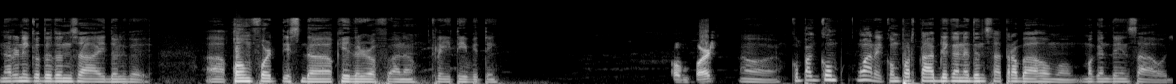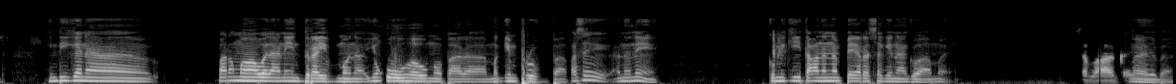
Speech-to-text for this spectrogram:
Narinig ko to dun sa idol ko eh. Ah, comfort is the killer of ano creativity. Comfort. Oh, kung pag kum, kunwari, komportable ka na dun sa trabaho mo, maganda yung sahod, hindi ka na parang mawawala na yung drive mo na, yung uhaw mo para mag-improve pa. Kasi ano na eh, kumikita ka na ng pera sa ginagawa mo eh. sa bagay. Ano, diba?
